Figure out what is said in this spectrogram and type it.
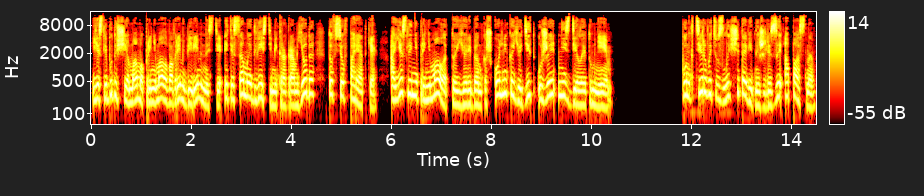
Если будущая мама принимала во время беременности эти самые 200 микрограмм йода, то все в порядке. А если не принимала, то ее ребенка-школьника йодид уже не сделает умнее. Пунктировать узлы щитовидной железы опасно.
